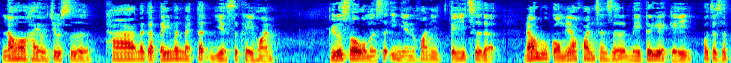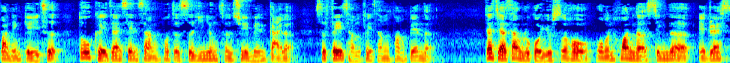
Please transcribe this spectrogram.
然后还有就是它那个 payment method 也是可以换，比如说我们是一年换一给一次的。然后，如果我们要换成是每个月给，或者是半年给一次，都可以在线上或者是应用程序里面改了，是非常非常方便的。再加上，如果有时候我们换了新的 address，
